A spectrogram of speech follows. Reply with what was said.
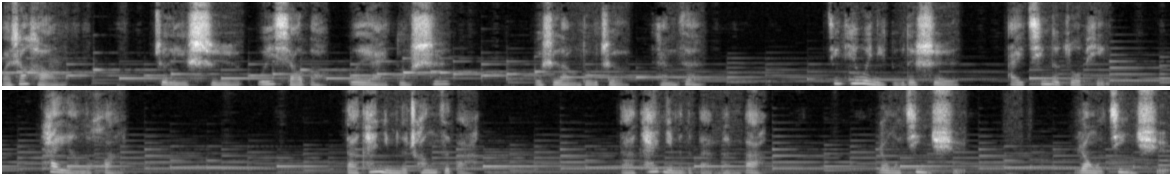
晚上好，这里是微小宝为爱读诗，我是朗读者谭赞。今天为你读的是艾青的作品《太阳的话》。打开你们的窗子吧，打开你们的板门吧，让我进去，让我进去，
